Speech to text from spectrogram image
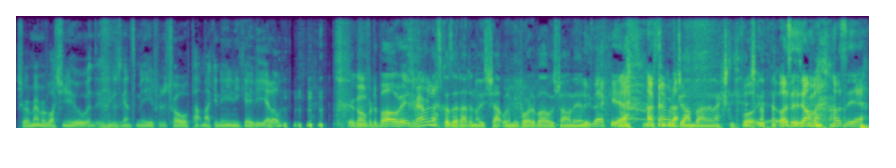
sure. I remember watching you, and I think it was against me for the throw. Pat McEnaney gave you yellow. You're going for the ball, eh? Do you remember That's that? because I'd had a nice chat with him before the ball was thrown in. Exactly. Yeah, I think it remember was. John Bannon actually. But was it John? Bannon? Was it? Yeah.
